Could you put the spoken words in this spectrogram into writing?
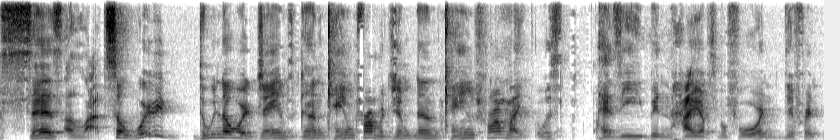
says a lot. So where did do we know where James Gunn came from or Jim Gunn came from? Like was has he been high ups before in different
